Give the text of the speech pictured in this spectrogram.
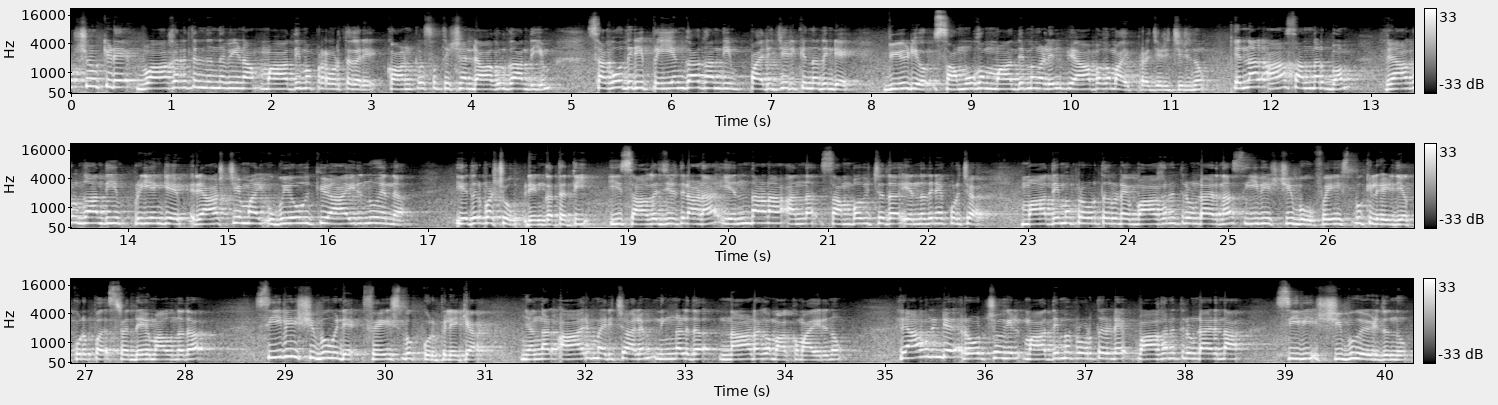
Road ഷോയ്ക്കിടെ വാഹനത്തിൽ നിന്ന് വീണ മാധ്യമപ്രവർത്തകരെ കോൺഗ്രസ് അധ്യക്ഷൻ രാഹുൽ ഗാന്ധിയും സഹോദരി പ്രിയങ്ക ഗാന്ധിയും പരിചരിക്കുന്നതിന്റെ വീഡിയോ സമൂഹ മാധ്യമങ്ങളിൽ വ്യാപകമായി പ്രചരിച്ചിരുന്നു. എന്നാൽ ആ സന്ദർഭം രാഹുൽ ഗാന്ധിയും പ്രിയങ്കയും രാഷ്ട്രീയമായി ഉപയോഗിക്കുകയായിരുന്നു എന്ന് എതിർപക്ഷവും രംഗത്തെത്തി. ഈ സാഹചര്യത്തിലാണ് എന്താണ് അന്ന് സംഭവിച്ചത് എന്നതിനെക്കുറിച്ച് മാധ്യമപ്രവർത്തകരുടെ വാഹനത്തിലുണ്ടായിരുന്ന സി വി ഷിബു ഫേസ്ബുക്കിൽ എഴുതിയ കുറിപ്പ് ശ്രദ്ധേയമാവുന്നത്. സി വി ഷിബുവിന്റെ ഫേസ്ബുക്ക് കുറിപ്പിലേക്ക്. ഞങ്ങൾ ആരും മരിച്ചാലും നിങ്ങളിത് നാടകമാക്കുമായിരുന്നു. രാഹുലിന്റെ റോഡ് ഷോയിൽ മാധ്യമപ്രവർത്തകരുടെ വാഹനത്തിലുണ്ടായിരുന്ന സി വി ഷിബു എഴുതുന്നു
